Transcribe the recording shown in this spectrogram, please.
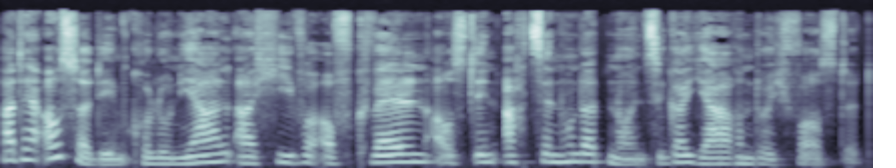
hat er außerdem Kolonialarchive auf Quellen aus den 1890er Jahren durchforstet.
